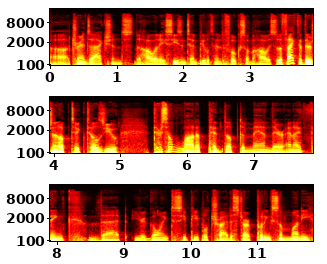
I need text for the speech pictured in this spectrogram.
uh, transactions. The holiday season tend people tend to focus on the holidays. So the fact that there's an uptick tells you there's a lot of pent up demand there. And I think that you're going to see people try to start putting some money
